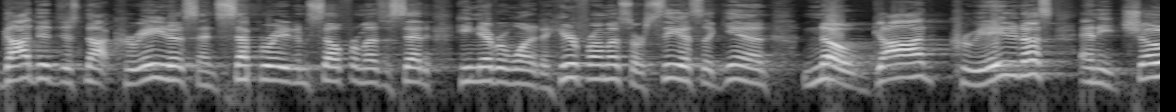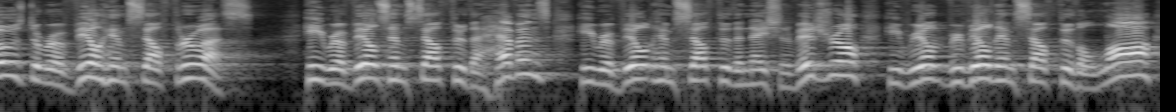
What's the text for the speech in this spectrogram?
God did just not create us and separated himself from us and said he never wanted to hear from us or see us again. No, God created us and he chose to reveal himself through us. He reveals himself through the heavens. He revealed himself through the nation of Israel. He revealed himself through the law.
